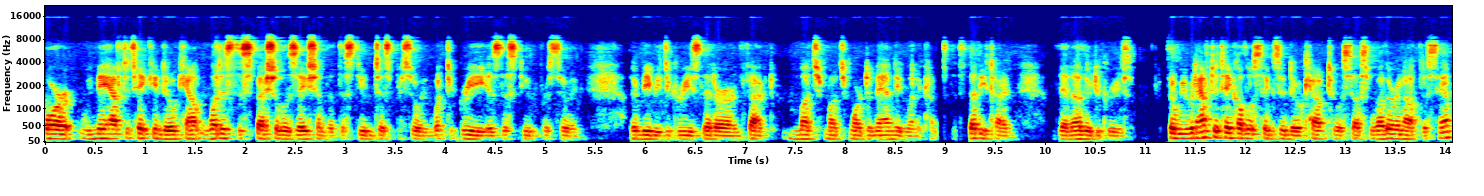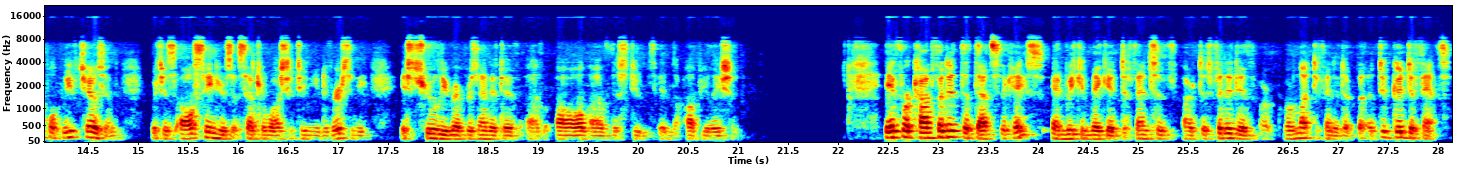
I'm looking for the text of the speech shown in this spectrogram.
Or we may have to take into account what is the specialization that the student is pursuing? What degree is the student pursuing? There may be degrees that are in fact much, much more demanding when it comes to study time than other degrees. So we would have to take all those things into account to assess whether or not the sample we've chosen, which is all seniors at Central Washington University, is truly representative of all of the students in the population. If we're confident that that's the case, and we can make a defensive or definitive, or well, not definitive, but a good defense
